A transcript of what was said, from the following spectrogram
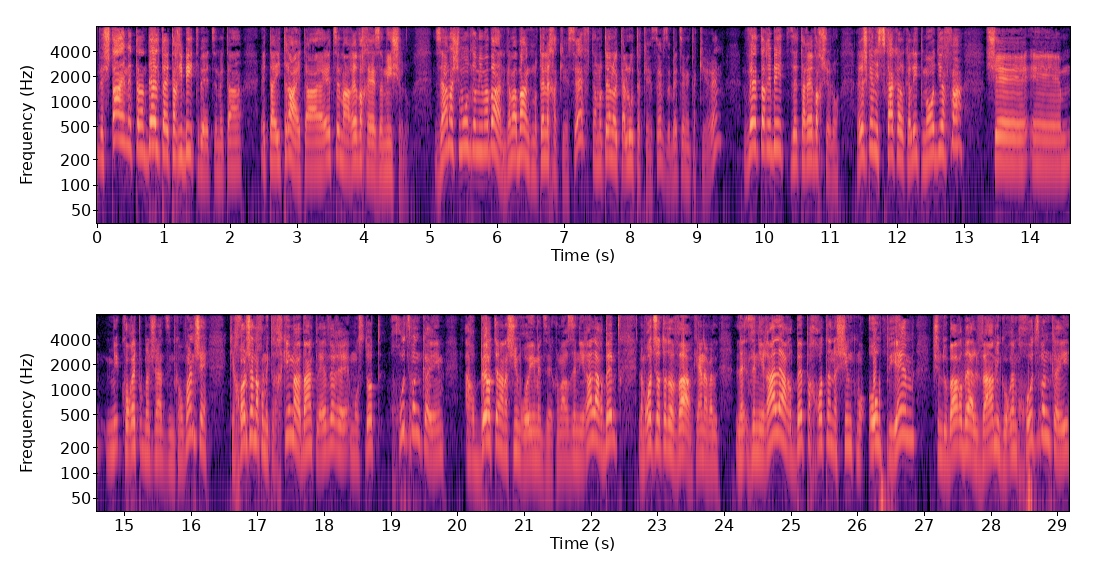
ושתיים, את הדלתא, את הריבית בעצם, את, ה, את היתרה, את עצם הרווח היזמי שלו. זה המשמעות גם עם הבנק. גם הבנק נותן לך כסף, אתה נותן לו את עלות הכסף, זה בעצם את הקרן, ואת הריבית, זה את הרווח שלו. אז יש כאן עסקה כלכלית מאוד יפה, שקורית פה בין שני הצדדים. כמובן שככל שאנחנו מתרחקים מהבנק לעבר אה, מוסדות חוץ-בנקאיים, הרבה יותר אנשים רואים את זה. כלומר, זה נראה להרבה, למרות שזה אותו דבר, כן? אבל זה נראה להרבה פחות אנשים כמו OPM, כשמדובר בהלוואה מגורם חוץ-בנקאי,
